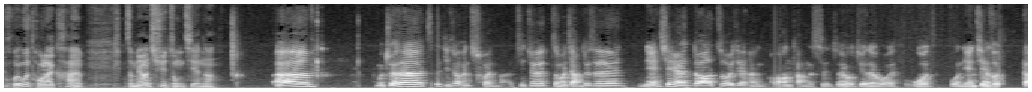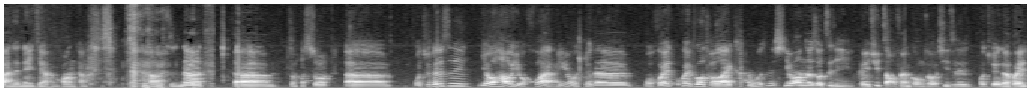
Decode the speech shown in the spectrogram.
回过头来看，怎么样去总结呢？嗯，我觉得自己就很蠢嘛，就就是怎么讲，就是年轻人都要做一些很荒唐的事，所以我觉得我我我年轻的时候。干的那件很荒唐的事啊，是 那呃怎么说呃，我觉得是有好有坏啊，因为我觉得我回回过头来看，我是希望那时候自己可以去找份工作，其实我觉得会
